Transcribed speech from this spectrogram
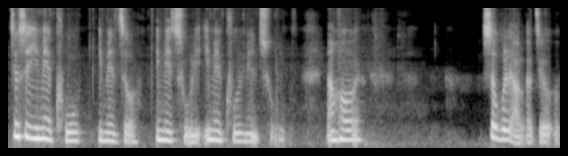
就是一面哭一面做，一面处理，一面哭一面处理，然后受不了了就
